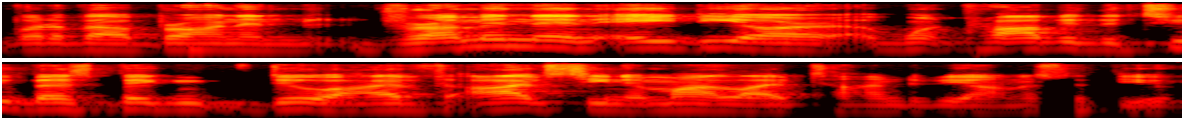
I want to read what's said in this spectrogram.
What about Bron and Drummond and AD are one, probably the two best big duo I've I've seen in my lifetime. To be honest with you.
